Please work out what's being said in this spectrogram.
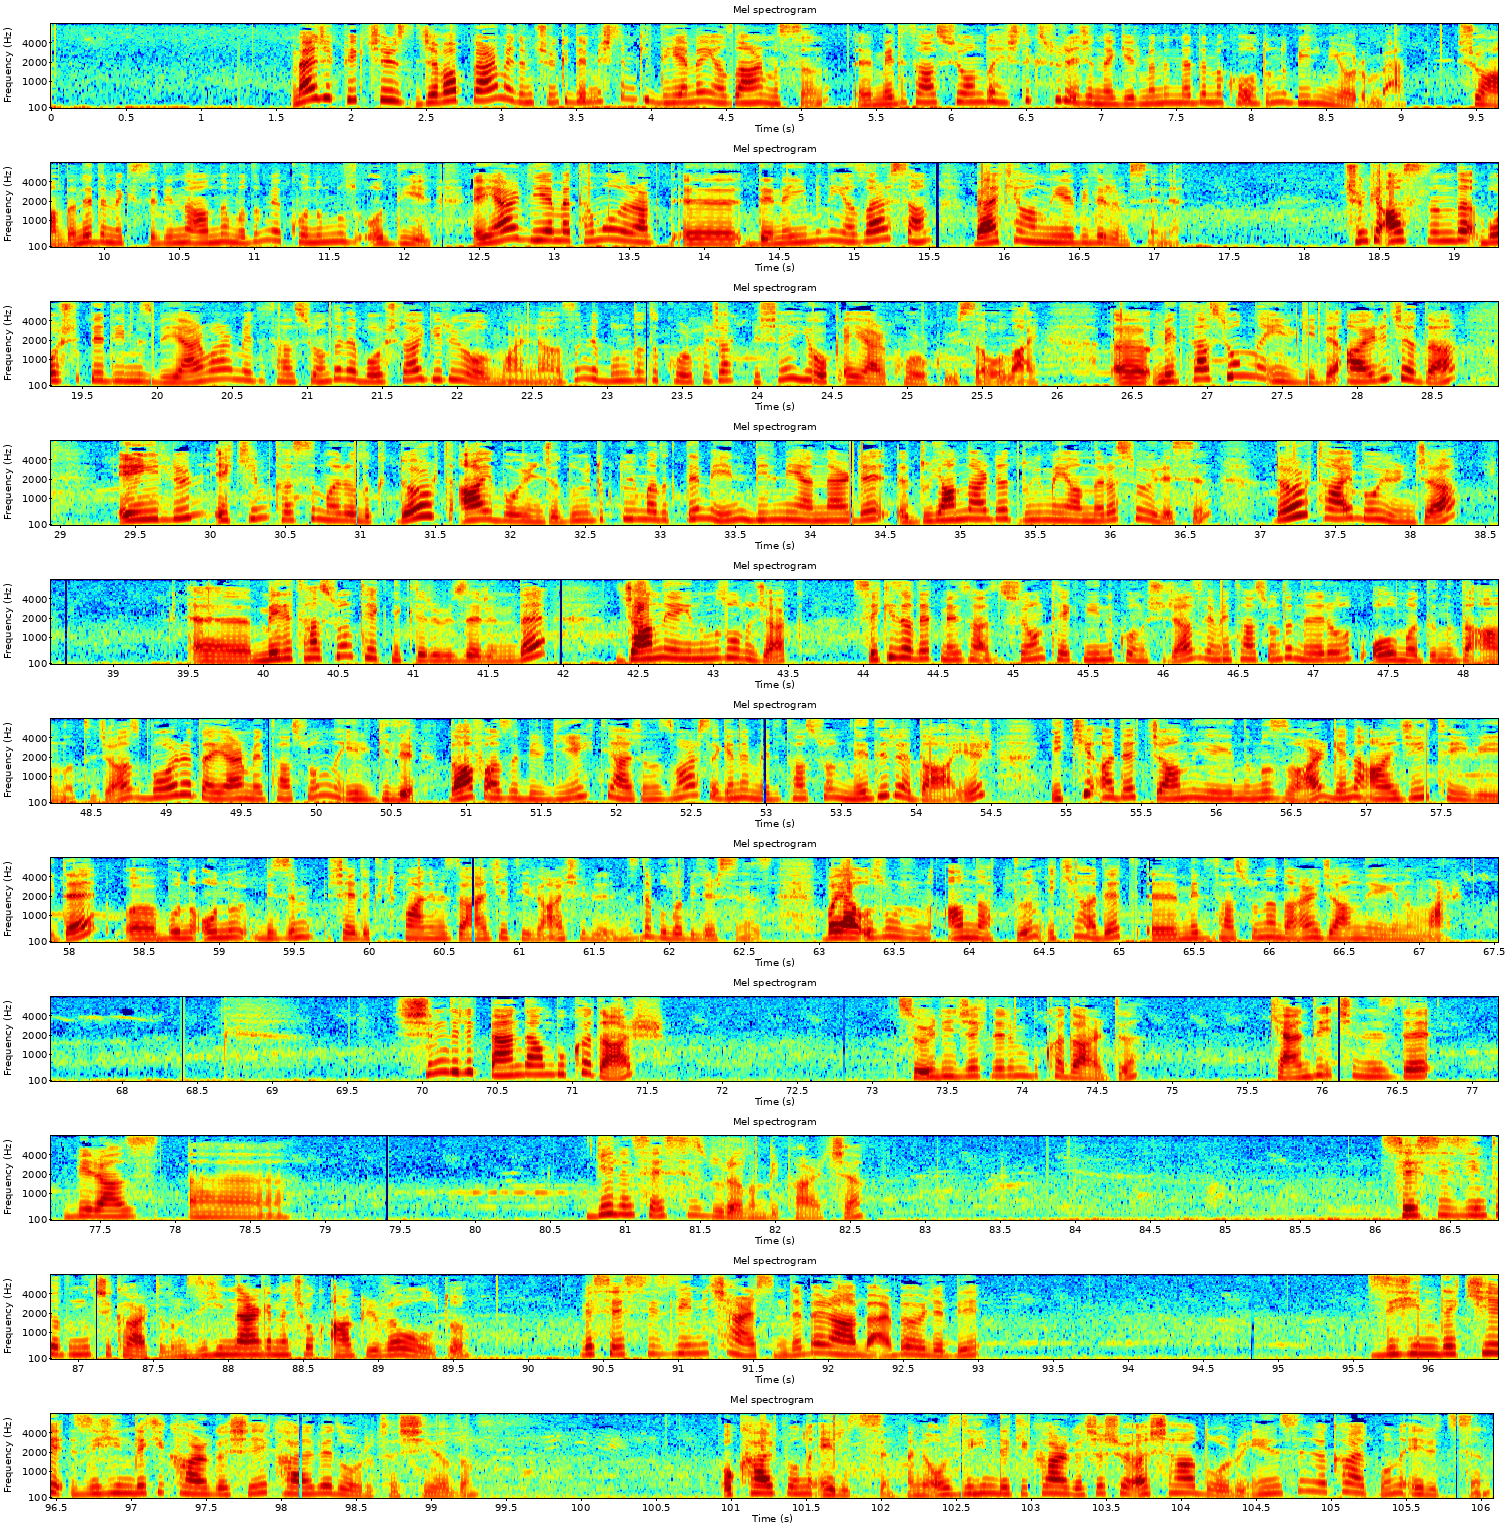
Magic Pictures cevap vermedim çünkü demiştim ki DM'e yazar mısın? E, meditasyonda hiçlik sürecine girmenin ne demek olduğunu bilmiyorum ben. Şu anda ne demek istediğini anlamadım ve konumuz o değil. Eğer DM'e tam olarak e, deneyimini yazarsan belki anlayabilirim seni. Çünkü aslında boşluk dediğimiz bir yer var meditasyonda ve boşluğa giriyor olman lazım ve bunda da korkacak bir şey yok eğer korkuysa olay. E, meditasyonla ilgili ayrıca da Eylül, Ekim, Kasım, Aralık 4 ay boyunca duyduk duymadık demeyin. Bilmeyenler de, e, duyanlar da duymayanlara söylesin. 4 ay boyunca meditasyon teknikleri üzerinde canlı yayınımız olacak. 8 adet meditasyon tekniğini konuşacağız ve meditasyonda neler olup olmadığını da anlatacağız. Bu arada eğer meditasyonla ilgili daha fazla bilgiye ihtiyacınız varsa gene meditasyon nedir'e dair 2 adet canlı yayınımız var. Gene IGTV'de e, bunu onu bizim şeyde kütüphanemizde IGTV arşivlerimizde bulabilirsiniz. Bayağı uzun uzun anlattığım 2 adet e, meditasyona dair canlı yayınım var. Şimdilik benden bu kadar. Söyleyeceklerim bu kadardı. Kendi içinizde biraz e, gelin sessiz duralım bir parça. Sessizliğin tadını çıkartalım. Zihinler gene çok agrive oldu. Ve sessizliğin içerisinde beraber böyle bir zihindeki zihindeki kargaşayı kalbe doğru taşıyalım o kalp onu eritsin. Hani o zihindeki kargaşa şöyle aşağı doğru insin ve kalp onu eritsin.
